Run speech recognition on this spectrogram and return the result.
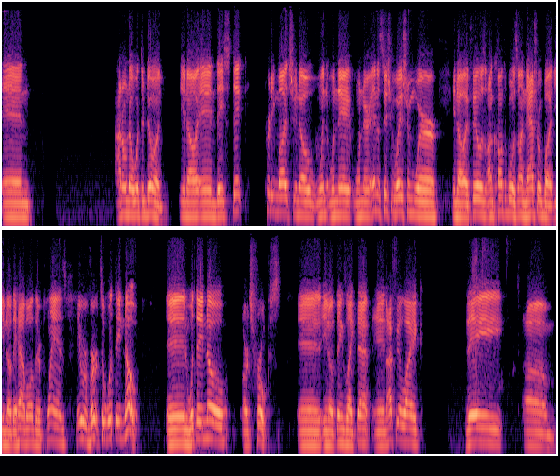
and I don't know what they're doing, you know, and they stick pretty much, you know, when when they when they're in a situation where you know it feels uncomfortable, it's unnatural, but you know they have all their plans, they revert to what they know. And what they know are tropes and you know things like that. And i feel like they um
